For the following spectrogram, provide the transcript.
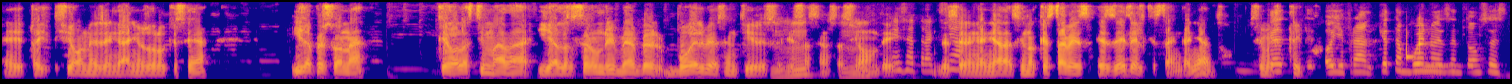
eh, traiciones, engaños o lo que sea, y la persona quedó lastimada y al hacer un remember vuelve a sentir ese- esa sensación de, Esa de ser engañada, sino que esta vez es él el que está engañando. ¿Sí me ¿Qué- explico? Oye, Frank, ¿qué tan bueno es entonces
